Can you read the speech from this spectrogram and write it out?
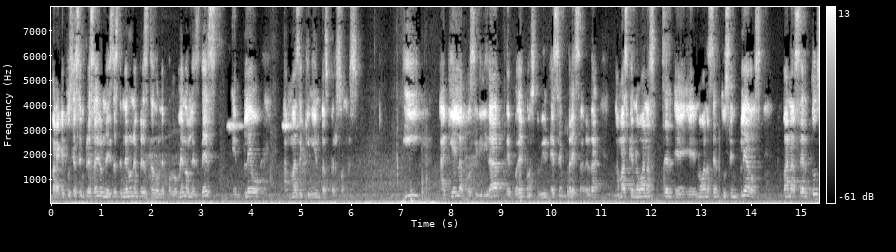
para que tú seas empresario necesitas tener una empresa donde por lo menos les des empleo a más de 500 personas. Y aquí hay la posibilidad de poder construir esa empresa, ¿verdad? Nada más que no van a ser, eh, eh, no van a ser tus empleados, van a ser tus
